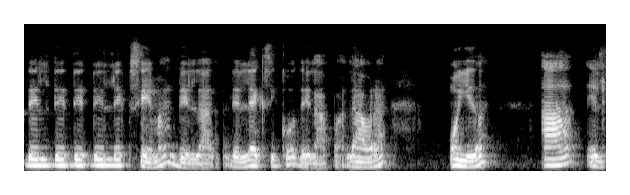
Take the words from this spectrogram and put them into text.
del, del lexema, del léxico, de la palabra oída, a el,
